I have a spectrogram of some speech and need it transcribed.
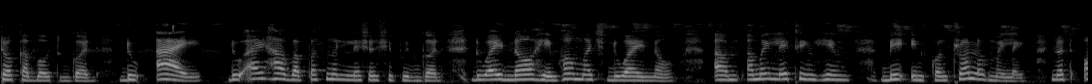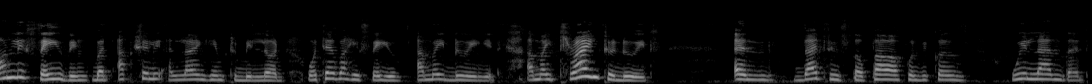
talk about God. Do I do I have a personal relationship with God? Do I know Him? How much do I know? Um, am I letting Him be in control of my life? Not only saving, but actually allowing Him to be Lord. Whatever He says, am I doing it? Am I trying to do it? And that is so powerful because we learn that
